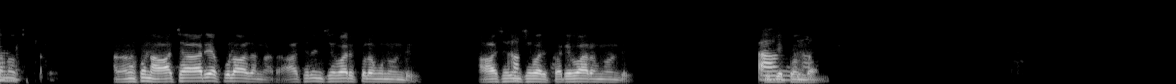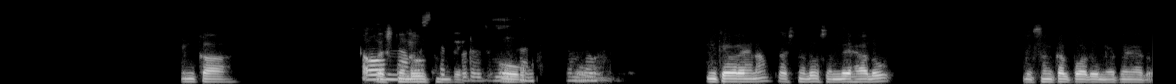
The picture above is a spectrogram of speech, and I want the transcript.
అని అనకుండా ఆచార్య కులాది అన్నారు. ఆచరించే వారి కులము నుండి ఆచరించే వారి పరివారం నుండి. విద్య పొందాలి ఇంకా ప్రశ్నలు. ఇంకెవరైనా ప్రశ్నలు సందేహాలు మీ సంకల్పాలు నిర్ణయాలు?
